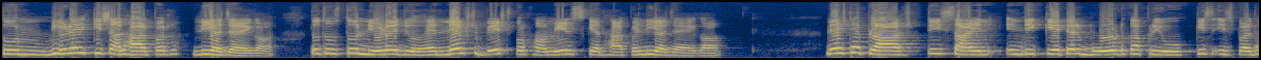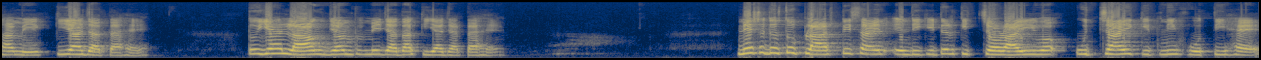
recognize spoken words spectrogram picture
तो निर्णय किस आधार पर लिया जाएगा? तो दोस्तों, निर्णय जो है नेक्स्ट बेस्ट परफॉर्मेंस के आधार पर लिया जाएगा। नेक्स्ट है प्लास्टिसाइन इंडिकेटर बोर्ड का प्रयोग किस स्पर्धा में किया जाता है? तो यह लॉन्ग जंप में ज़्यादा किया जाता है। नेक्स्ट दोस्तों प्लास्टिसाइन इंडिकेटर की चौड़ाई व ऊंचाई कितनी होती है?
